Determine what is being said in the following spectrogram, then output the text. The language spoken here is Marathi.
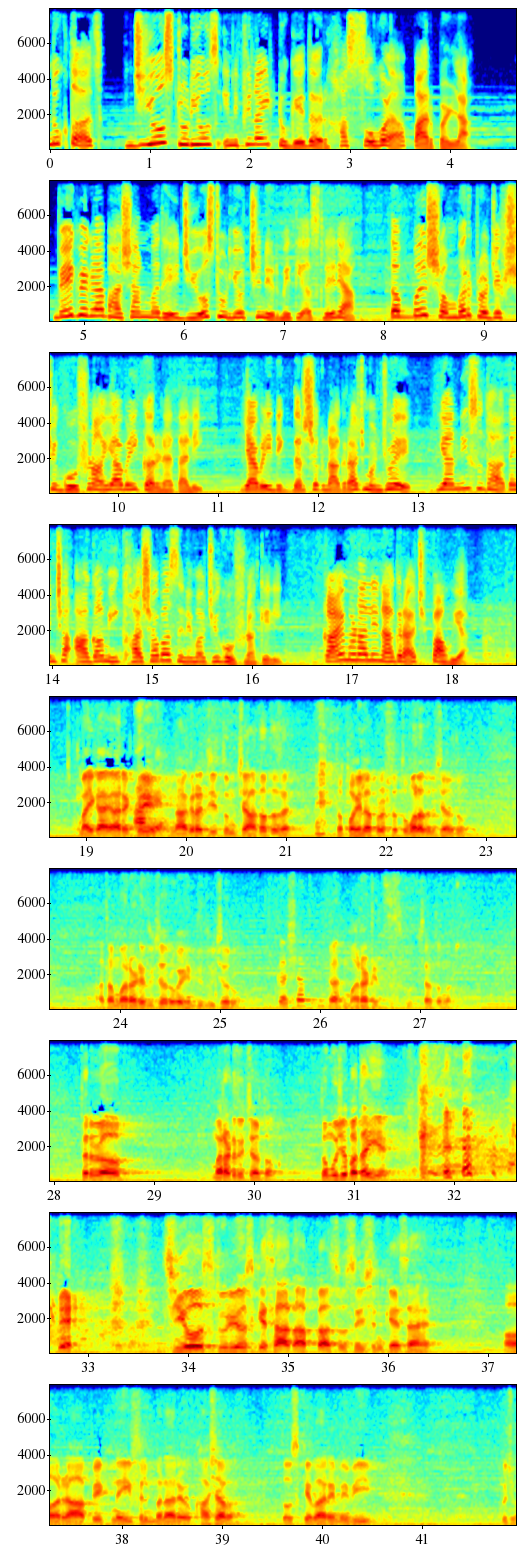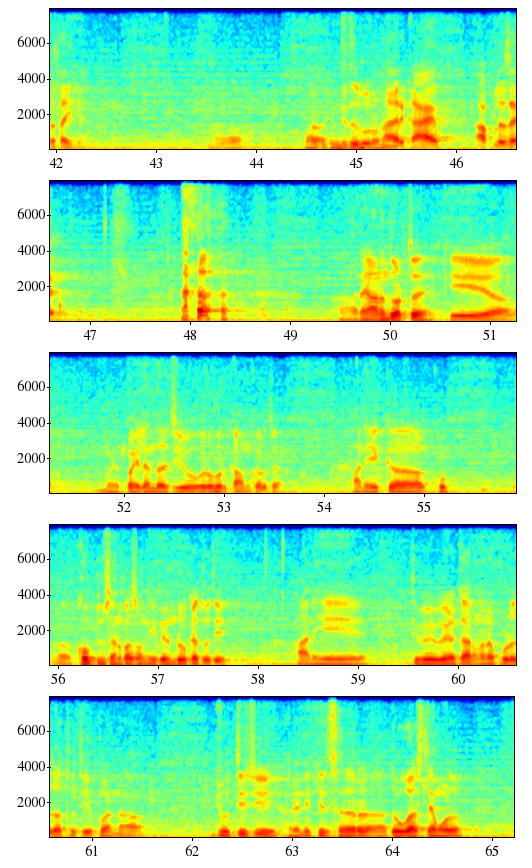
नुकताच जिओ स्टुडिओज इन्फिनाईट टुगेदर हा सोहळा पार पडला. वेगवेगळ्या भाषांमध्ये जिओ स्टुडिओची निर्मिती असलेल्या तब्बल शंभर प्रोजेक्टची घोषणा यावेळी करण्यात आली. यावेळी दिग्दर्शक नागराज मंजुळे यांनी सुद्धा त्यांच्या आगामी खाशाबा सिनेमाची घोषणा केली. काय म्हणाले नागराज? पाहूया. माई काय? अरे. ग्रेट नागराजजी तुमच्या हातातच आहे. तर पहिला प्रश्न तुम्हालाच विचारतो. आता मराठीत विचारू का हिंदीत विचारू? कशात? मराठीत विचारतो ना. तर अ, विचार दो तो। मुझे बताइए जियो स्टूडियोज के साथ आपका एसोसिएशन कैसा है? और आप एक नई फ़िल्म बना रहे हो खाशाबा तो उसके बारे में भी कुछ बताइए। अं, मला हिंदीतच बोलू ना। अरे काय आपलंच आहे। अं, नाही आनंद वाटतोय की अं, म्हणजे पहिल्यांदा जिओ बरोबर काम करतोय. आणि एक खूप खूप दिवसांपासून ही फ़िल्म डोक्यात होती. आणि ती वेगवेगळ्या कारणानं पुढं जात होती. पण ज्योतिजी आणि निखिल सर दोघं असल्यामुळं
